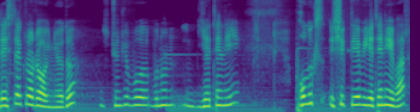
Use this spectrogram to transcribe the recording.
destek rolü oynuyordu. Çünkü bu bunun yeteneği Pollux ışık diye bir yeteneği var.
